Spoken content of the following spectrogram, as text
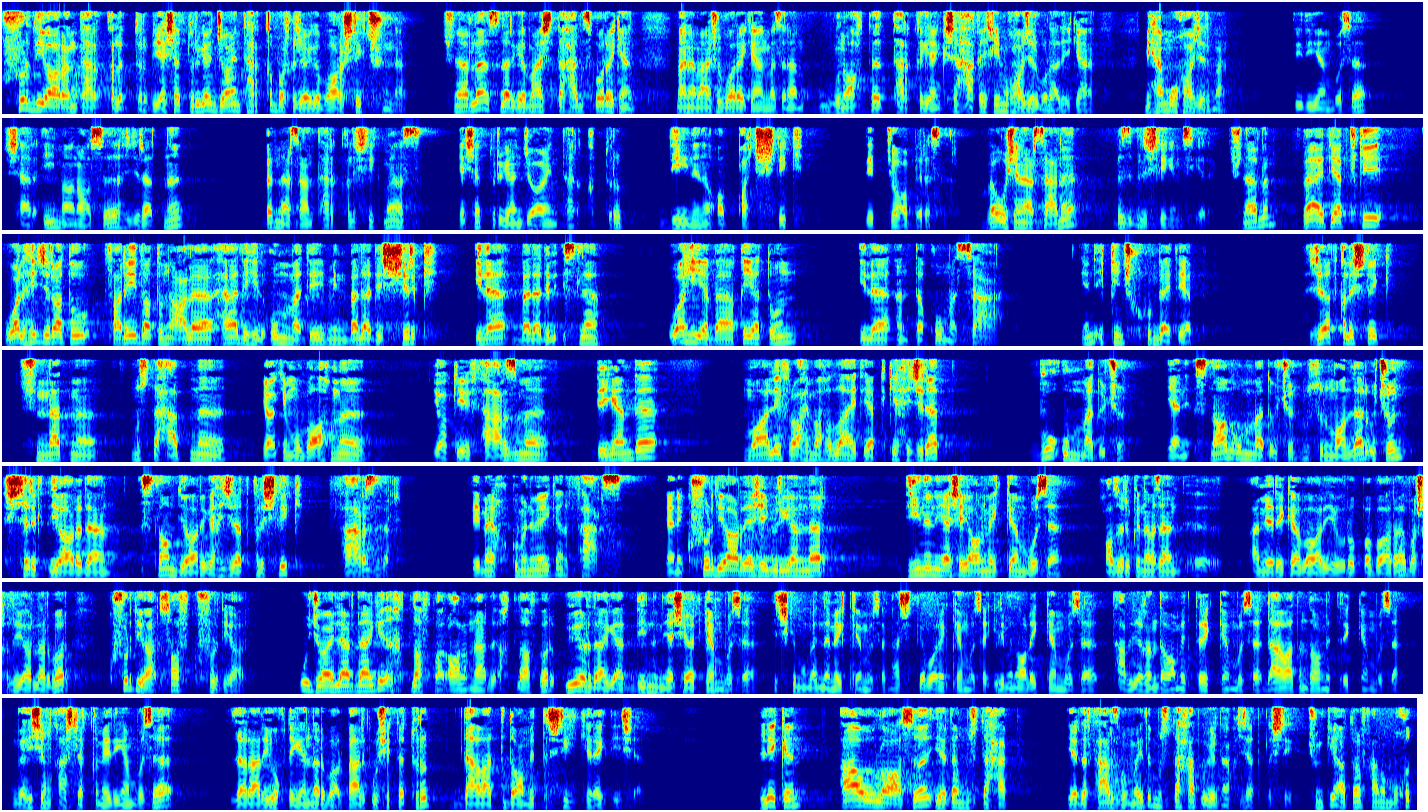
kufr diyorini tark qilib turib yashab turgan joyini tark qilib boshqa joyga borishlik tushuniladi. Tushunarli sizlarga mana shu yerda hadis bor ekan. Mana mana shu bor ekan. Masalan gunohni tark qilgan kishi haqiqiy muhojir bo'ladi ekan. Men ham muhojirman deydigan bo'lsa shar'iy ma'nosi hijratni bir narsani tark qilishlik emas yashab turgan joyini tarqib turib dinini olib qochishlik deb javob berasizlar. Va o'sha narsani biz bilishligimiz kerak. Tushunarlimi? Va aytyaptiki val hijratu faridatun ala hadhihi ummati min baladi shirk ila baladil islam va hiya baqiyatun ila an taquma saa endi ikkinchi hukmda aytyapti. Hijrat qilishlik sunnatmi mustahabmi yoki mubohmi yoki farzmi deganda muallif rahimaulloh aytyaptiki hijrat bu ummat uchun ya'ni islom ummati uchun musulmonlar uchun shirk diyoridan islom diyoriga hijrat qilishlik farzdir. Demak hukmi nima ekan farz. Ya'ni kufr diyorida yashab yurganlar dinini yashay olmayotgan bo'lsa hozirgi kunda masalan e, amerika bor yevropa bor boshqa diyorlar bor kufr diyor sof kufr diyor u joylardagi ixtilof bor olimlarda ixtilof bor. U yerda agar dinini yashayotgan bo'lsa hech kim unga indamayotgan bo'lsa masjidga borayotgan bo'lsa ilmini olayotgan bo'lsa tablig'ini davom ettirayotgan bo'lsa da'vatini davom ettirayotgan bo'lsa unga hech kim qarshilik qilmaydigan bo'lsa zarari yo'q deganlar bor. Balki o'sha yerda turib da'vatni davom ettirishligi kerak deyishadi. Lekin avlosi yerda mustahab. Yerda farz bo'lmaydi mustahab u yerdan hijrat qilishlik chunki atrof hamma muhit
